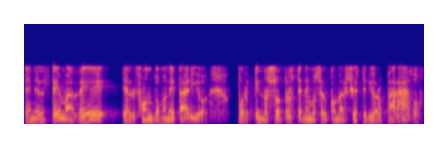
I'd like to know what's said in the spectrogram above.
en el tema del el Fondo Monetario, porque nosotros tenemos el comercio exterior parado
